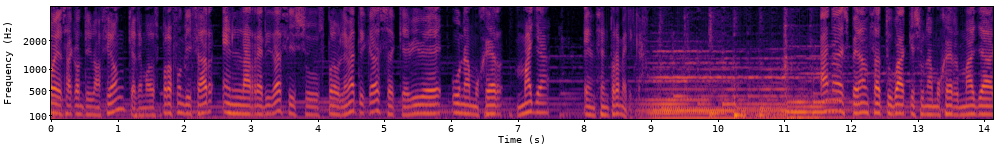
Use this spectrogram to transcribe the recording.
Pues a continuación queremos profundizar en la realidad y sus problemáticas que vive una mujer maya en Centroamérica. Ana Esperanza Tubac es una mujer maya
